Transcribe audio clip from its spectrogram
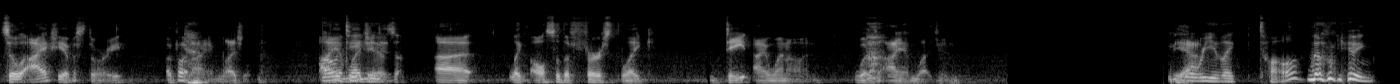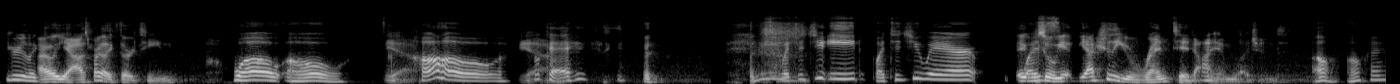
So I actually have a story about I Am Legend. I Oh, Am Legend you? is uh like also the first like date I went on was I Am Legend. Yeah. Or were you like 12? No, I'm kidding. You were like, Oh yeah, I was probably like 13. whoa, oh, Yeah. oh, Yeah. okay. what did you eat? What did you wear? It- so we, we actually rented I Am Legend. Oh, okay,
